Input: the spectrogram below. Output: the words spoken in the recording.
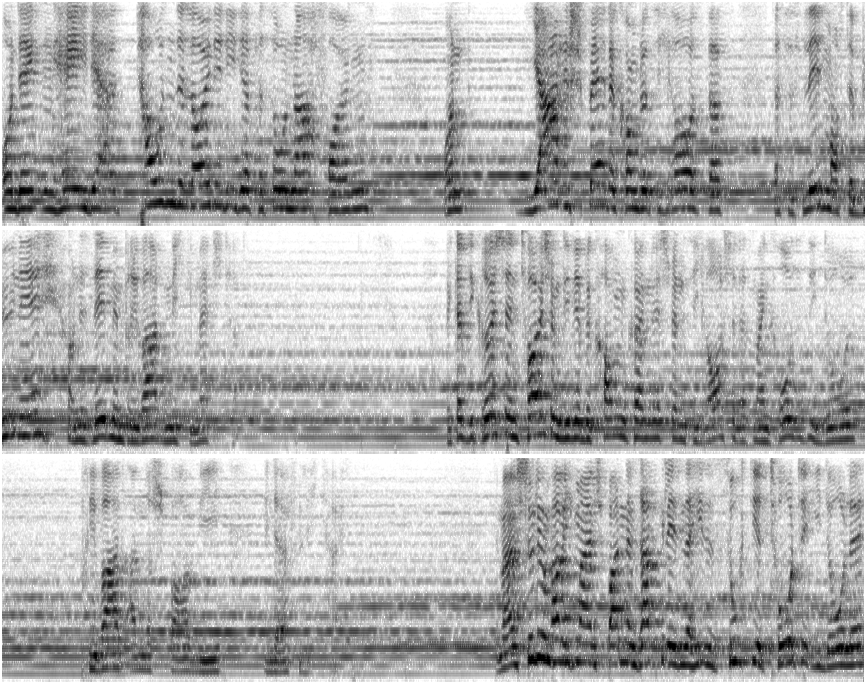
Und denken, hey, der tausende Leute, die der Person nachfolgen. Und Jahre später kommt plötzlich raus, dass, dass das Leben auf der Bühne und das Leben im Privaten nicht gematcht hat. Ich glaube, die größte Enttäuschung, die wir bekommen können, ist, wenn es sich rausstellt, dass mein großes Idol privat anders war wie in der Öffentlichkeit. In meinem Studium habe ich mal einen spannenden Satz gelesen, da hieß es, such dir tote Idole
